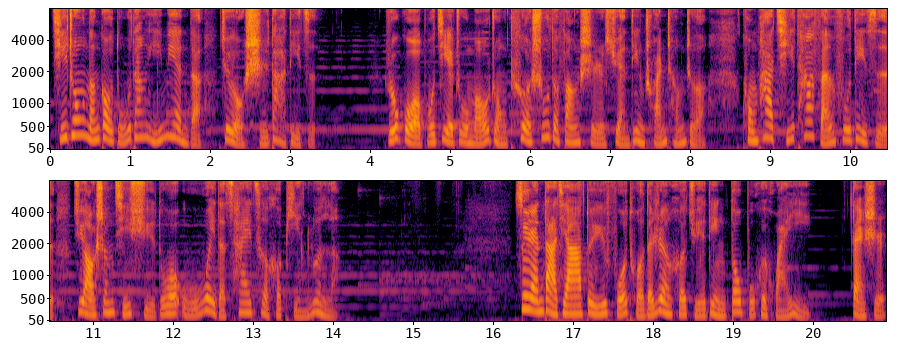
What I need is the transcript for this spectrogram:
其中能够独当一面的就有十大弟子。如果不借助某种特殊的方式选定传承者，恐怕其他凡夫弟子就要升起许多无谓的猜测和评论了。虽然大家对于佛陀的任何决定都不会怀疑，但是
